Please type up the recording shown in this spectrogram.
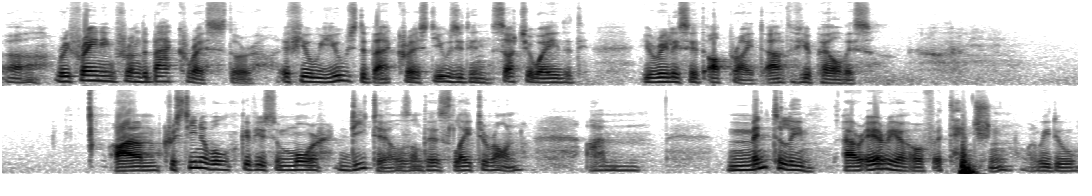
uh, refraining from the backrest, or if you use the backrest, use it in such a way that you really sit upright out of your pelvis. Um, Christina will give you some more details on this later on. Um, mentally, our area of attention when we do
